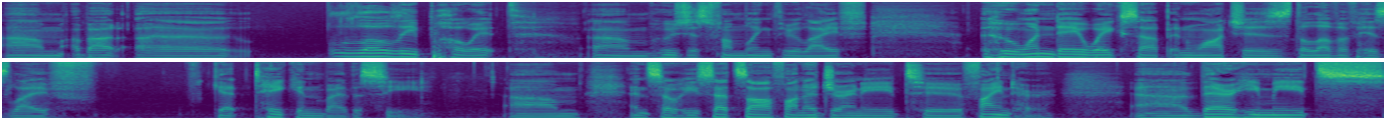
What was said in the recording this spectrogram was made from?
um, about a lowly poet um, who's just fumbling through life, who one day wakes up and watches the love of his life get taken by the sea. Um, and so he sets off on a journey to find her. Uh, there he meets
